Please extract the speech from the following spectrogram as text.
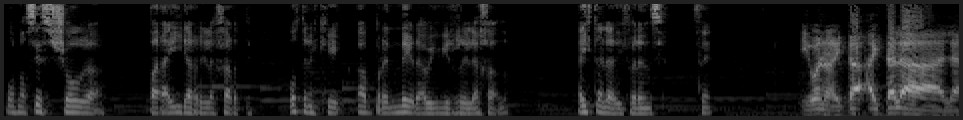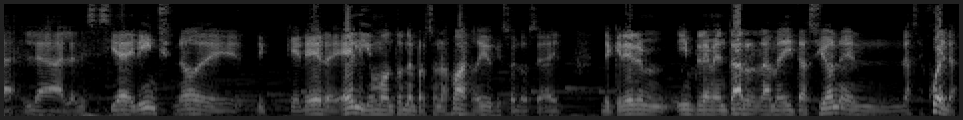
vos no haces yoga para ir a relajarte, vos tenés que aprender a vivir relajado. Ahí está la diferencia. ¿sí? Y bueno, ahí está, ahí está la, la, la, necesidad de Lynch, ¿no? De, de, querer, él y un montón de personas más, no digo que solo sea él, de querer implementar la meditación en las escuelas.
